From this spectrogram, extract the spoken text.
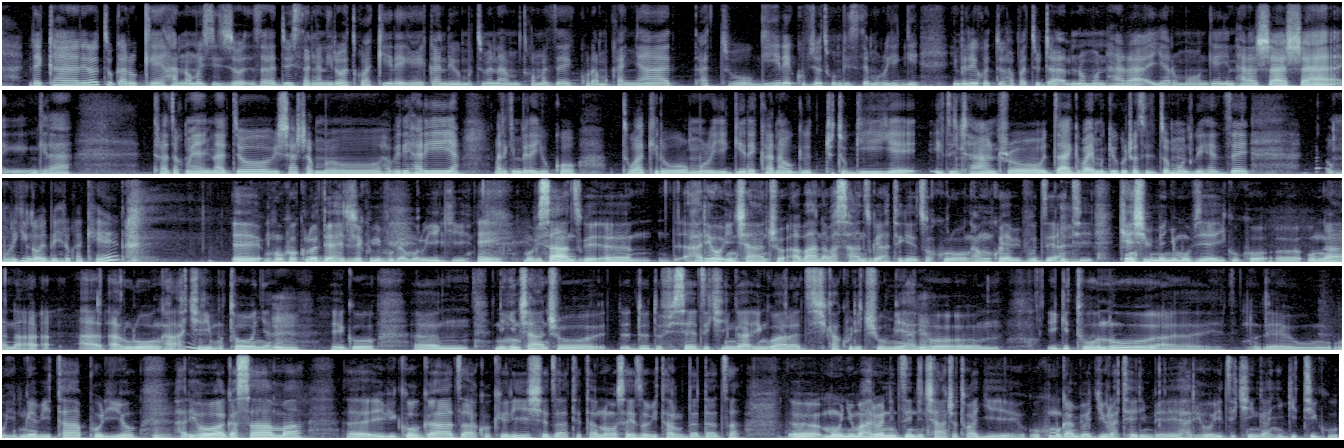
ریکا لے روکے ہنسی جو سنگانیروا کھیرے کن مچ من خومسے خرابیاں آو گی رے خوبصورت مرو ہی ہندو چو ہپت نما یا روح ان ہر سا گھیرا ترا جائے انجوسمو ہاری ار کمبیر کو تو کھیرو مرو ہی ریکا نو گی جنساً جا کے بائی موک گی گوسی جو منگو ہی ہر جی مور گنگ بھی ہیرو کا ای مو خو دیا گ موی موبی سانس گریحو انسان چھو اب نو سانز گئی اتگی چوکھوں ہوں خوب زیا میگو نسان چویسے جھینگ انگوشا خرید سو می ہریہتھو نو پریو ہریہ گسا م ابو گا جا کو کھی سی جا تیتا نوسائی تھا رو دا مو مہارے اخواہ جیوراتے ہریہ جن گاہ گیتی گو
